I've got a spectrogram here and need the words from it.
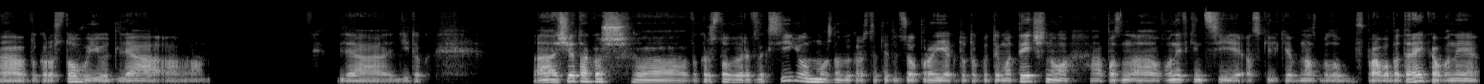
е, використовую для, е, для діток. Ще також е, використовую рефлексію, можна використати до цього проєкту таку тематичну. Е, Вони в кінці, оскільки в нас була вправа батарейка, вони е,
